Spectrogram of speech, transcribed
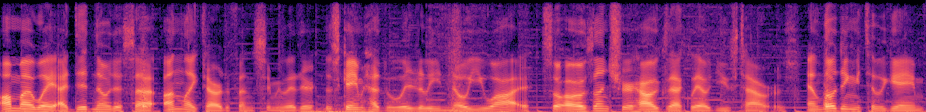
On my way I did notice that, unlike Tower Defense Simulator, this game had literally no UI, so I was unsure how exactly I would use towers. And loading into the game,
